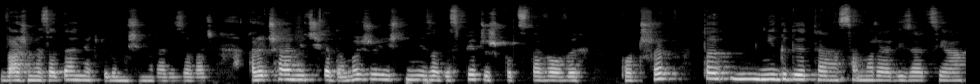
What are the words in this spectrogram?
ważne zadania, które musimy realizować, ale trzeba mieć świadomość, że jeśli nie zabezpieczysz podstawowych potrzeb, to nigdy ta samorealizacja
